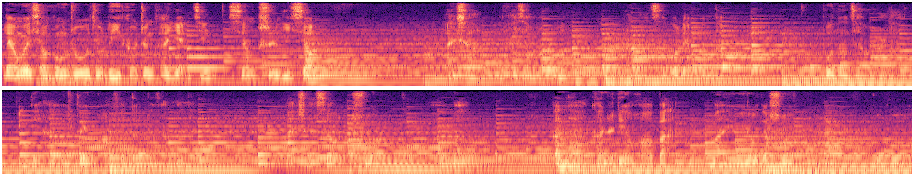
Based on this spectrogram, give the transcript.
两位小公主就立刻睁开眼睛相视一笑艾莎你还想玩吗？安娜侧过脸问道不能再玩了明天还有一堆麻烦看着天花板，慢悠悠地说，不过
